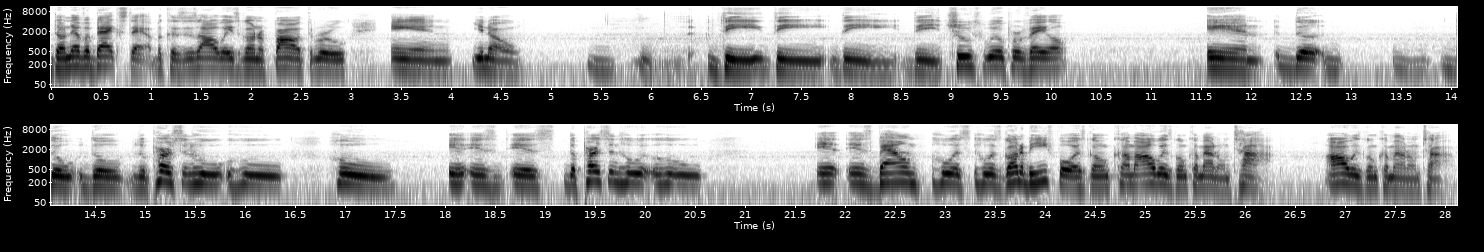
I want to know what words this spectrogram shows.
Don't ever backstab because it's always going to fall through, and you know, the the the the truth will prevail. And the the the the person who who who is is the person who who is bound who is who is going to be for is going to come always going to come out on top. Always going to come out on top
